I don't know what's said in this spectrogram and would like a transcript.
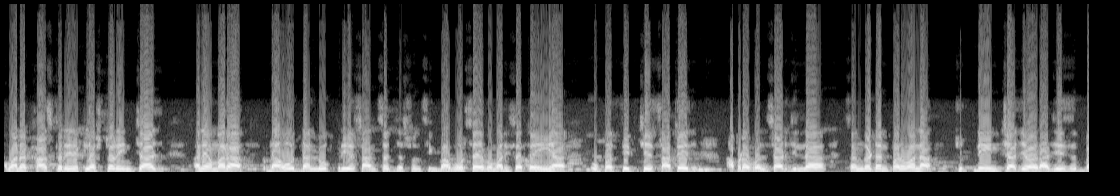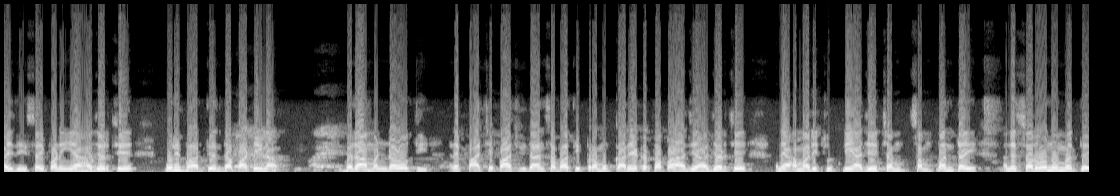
અમારા ખાસ કરીને ક્લસ્ટર ઇન્ચાર્જ અને અમારા દાહોદના લોકપ્રિય સાંસદ જસવંતસિંહ ભાભોર સાહેબ અમારી સાથે અહીંયા ઉપસ્થિત છે. સાથે જ આપણા વલસાડ જિલ્લા સંગઠન પર્વના ચૂંટણી ઇન્ચાર્જ એવા રાજેશભાઈ દેસાઈ પણ અહીંયા હાજર છે. પૂરી ભારતીય જનતા પાર્ટીના બધા મંડળોથી અને પાંચે પાંચ વિધાનસભાથી પ્રમુખ કાર્યકર્તા પણ આજે હાજર છે અને અમારી ચૂંટણી આજે સંપન્ન થઈ અને સર્વનુમતે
